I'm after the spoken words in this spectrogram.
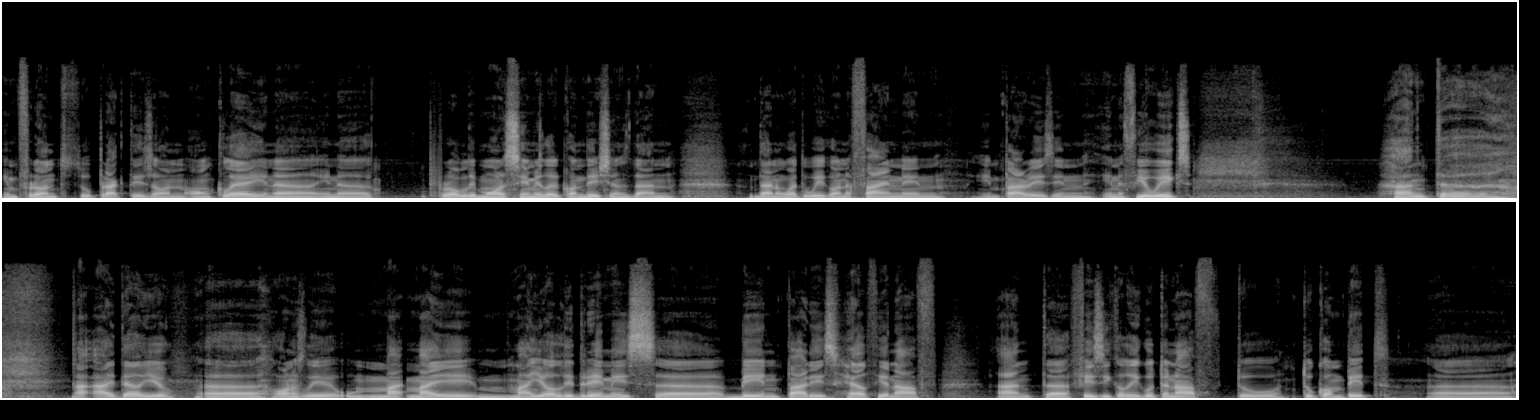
in front to practice on, on clay in a in a probably more similar conditions than than what we're gonna find in in Paris in in a few weeks. And uh, I tell you uh, honestly, my, my my only dream is uh, being Paris healthy enough and uh, physically good enough to to compete uh,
